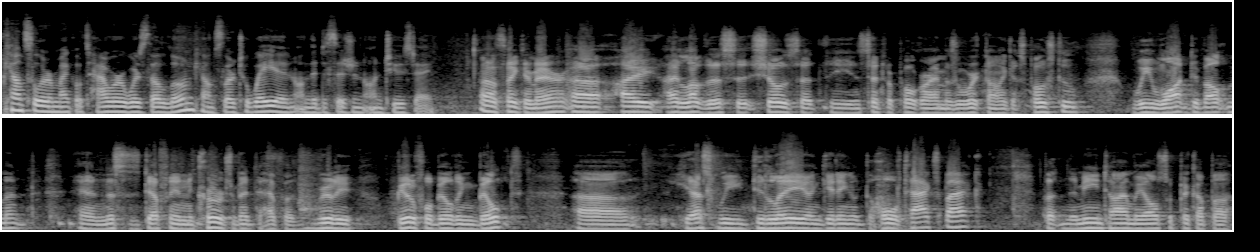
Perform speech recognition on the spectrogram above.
Councillor Michael Tower was the lone councillor to weigh in on the decision on Tuesday. Uh, Thank you, Mayor. Uh, I, I love this. It shows that the incentive program is working on like it's supposed to. We want development, and this is definitely an encouragement to have a really beautiful building built. Uh, Yes, we delay on getting the whole tax back, but in the meantime, we also pick up a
